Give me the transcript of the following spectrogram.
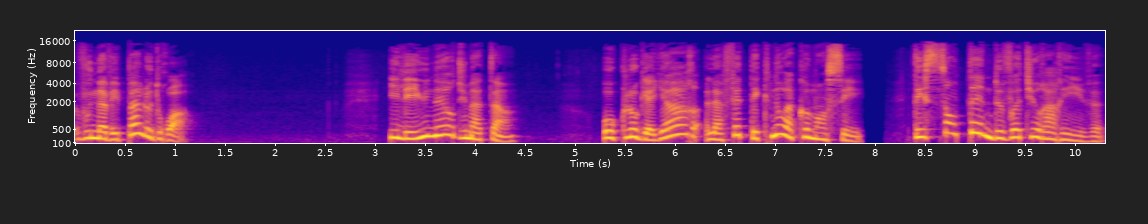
Vous n'avez pas le droit. Il est une heure du matin. Au Clos Gaillard, la fête techno a commencé. Des centaines de voitures arrivent.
